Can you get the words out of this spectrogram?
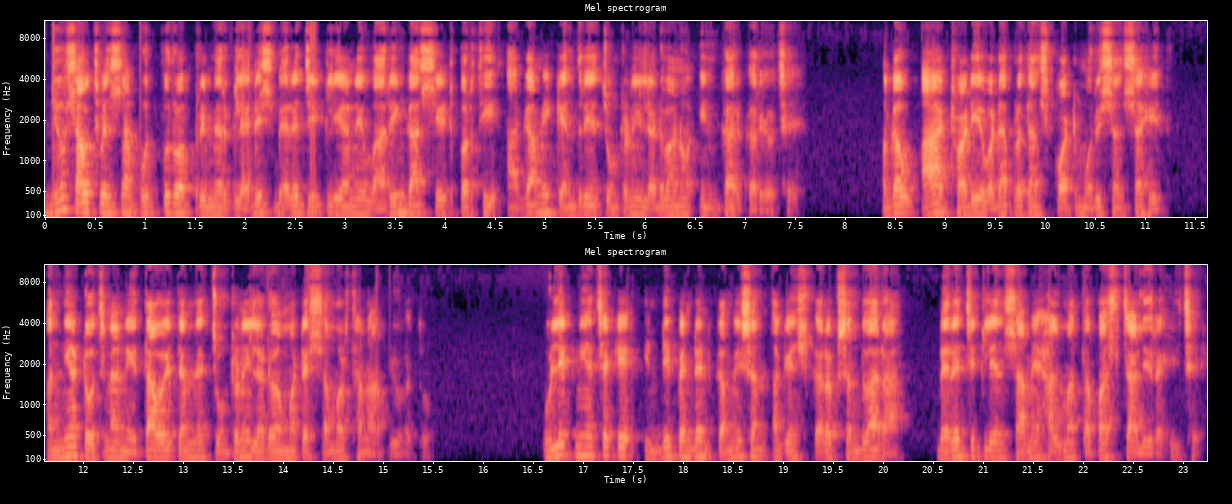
ન્યૂ સાઉથ વેલ્સના ભૂતપૂર્વ પ્રીમિયર ગ્લેડિસ બેરેજિકલિયાને વારિંગા સીટ પરથી આગામી કેન્દ્રીય ચૂંટણી લડવાનો ઇનકાર કર્યો છે. અગાઉ આ અઠવાડિયે વડાપ્રધાન સ્કોટ મોરિસન સહિત અન્ય ટોચના નેતાઓએ તેમને ચૂંટણી લડવા માટે સમર્થન આપ્યું હતું. ઉલ્લેખનીય છે કે ઇન્ડિપેન્ડન્ટ કમિશન અગેન્સ્ટ કરપ્શન દ્વારા બેરેજિકલિયન સામે હાલમાં તપાસ ચાલી રહી છે.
